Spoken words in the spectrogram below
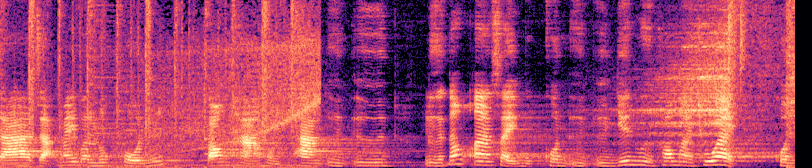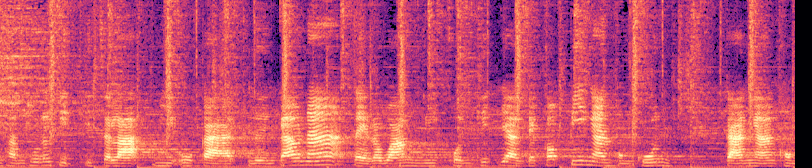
จาจะไม่บรรลุผล ต้องหาหนทางอื่นๆ หรือต้องอาศัยบุคคลอื่นๆ ยื่นมือเข้ามาช่วย คนทำธุรกิจอิสระมีโอกาสเลื่อนก้าวหน้า แต่ระวังมีคนคิดอยากจะก๊อปปี้งานของคุณ การงานของ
